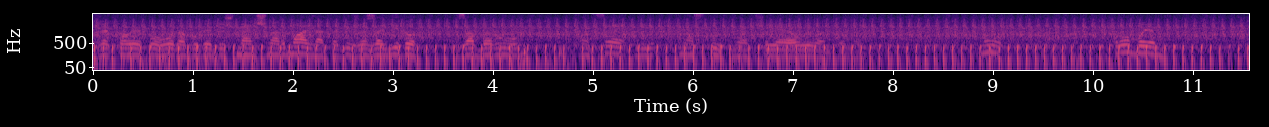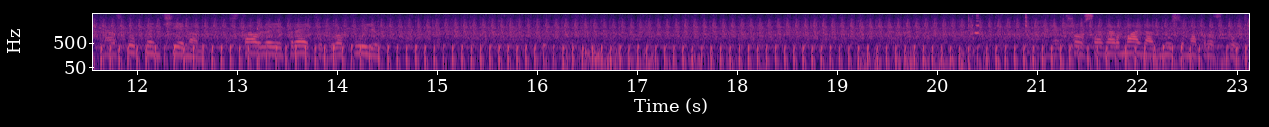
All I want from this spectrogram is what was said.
уже коли погода буде більш-менш нормальна, тоді вже заїду, заберу якщо я вивантажу. Ну, пробуємо наступним чином. Ставлю третю, блокую. Якщо все нормально, мусимо проскочити.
